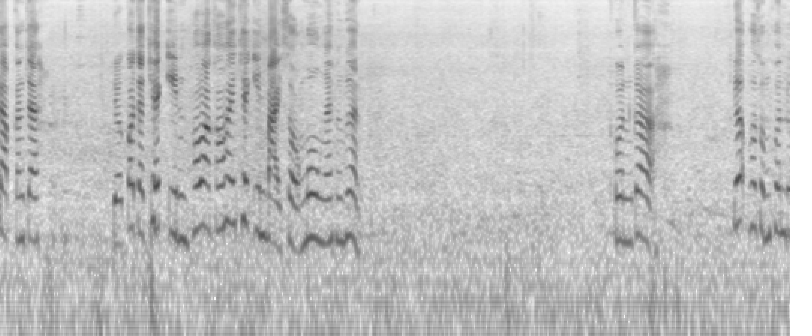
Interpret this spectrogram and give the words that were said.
กลับกันจะ เดี๋ยวก็จะเช็คอิน เพราะว่าเขาให้เช็คอินบ่ายสองโมงไงเพื่อนๆ คนก็เยอะพอสมควรดู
